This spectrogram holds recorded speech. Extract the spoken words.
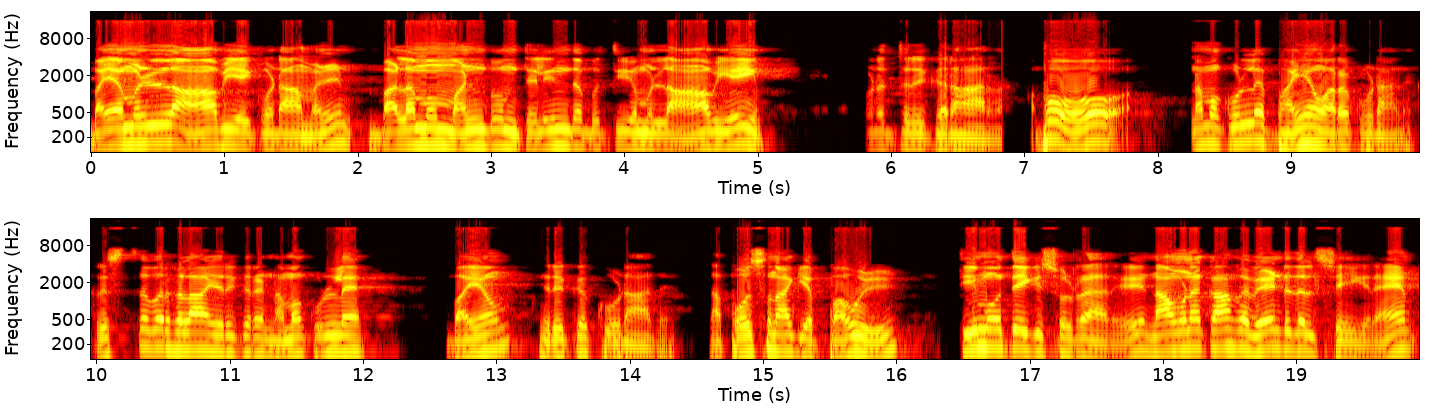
பயமுள்ள ஆவியை கொடாமல் பலமும் அன்பும் தெளிந்த புத்தியும் உள்ள ஆவியை கொடுத்திருக்கிறார். அப்போ நமக்குள்ள பயம் வரக்கூடாது. கிறிஸ்தவர்களா இருக்கிற நமக்குள்ள பயம் இருக்கக்கூடாது. அப்போசனாகிய பவுல் தீமோத்தேக்கு சொல்றாரு நான் உனக்காக வேண்டுதல் செய்கிறேன்.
